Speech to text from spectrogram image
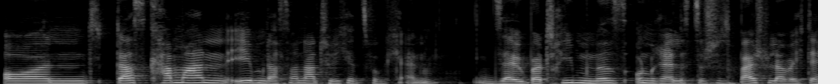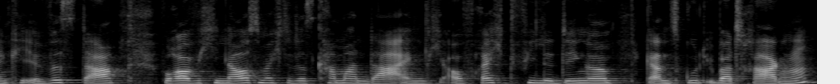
Und das kann man eben, das war natürlich jetzt wirklich ein sehr übertriebenes, unrealistisches Beispiel, aber ich denke, ihr wisst da, worauf ich hinaus möchte, das kann man da eigentlich auf recht viele Dinge ganz gut übertragen.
